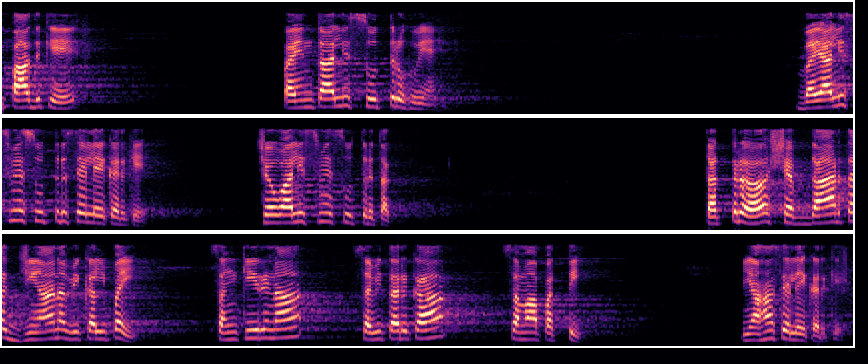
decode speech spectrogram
पाद के 45 सूत्र हुए हैं। बयालीसवें सूत्र से लेकर के चौवालीसवें सूत्र तक तत्र शब्दार्थ ज्ञान विकल्पई संकीर्णा, सवितर्का, समापत्ति, यहाँ से लेकर के।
